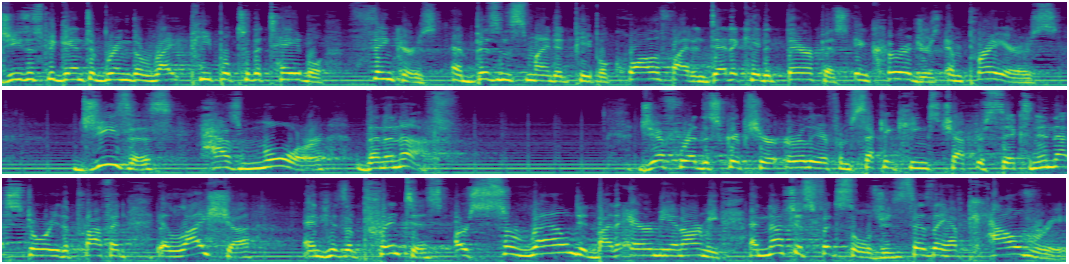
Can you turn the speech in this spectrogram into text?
Jesus began to bring the right people to the table thinkers and business minded people, qualified and dedicated therapists, encouragers, and prayers. Jesus has more than enough. Jeff read the scripture earlier from 2 Kings chapter 6, and in that story, the prophet Elisha and his apprentice are surrounded by the Aramean army. And not just foot soldiers. It says they have cavalry.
